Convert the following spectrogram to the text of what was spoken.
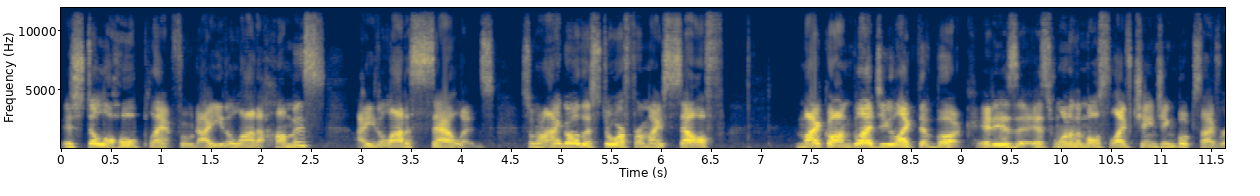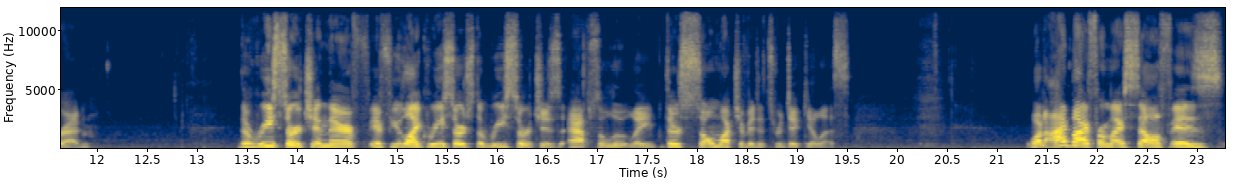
is still a whole plant food. I eat a lot of hummus. I eat a lot of salads. So when I go to the store for myself, Michael, I'm glad you like the book. It is, it's one of the most life-changing books I've read. The research in there, if you like research, the research is absolutely, there's so much of it, it's ridiculous. What I buy for myself is,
